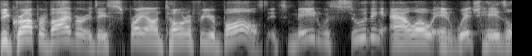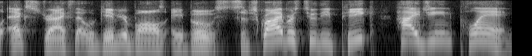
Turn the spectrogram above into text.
The Crop Reviver is a spray on toner for your balls. It's made with soothing aloe and witch hazel extracts that will give your balls a boost. Subscribers to the Peak Hygiene Plan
